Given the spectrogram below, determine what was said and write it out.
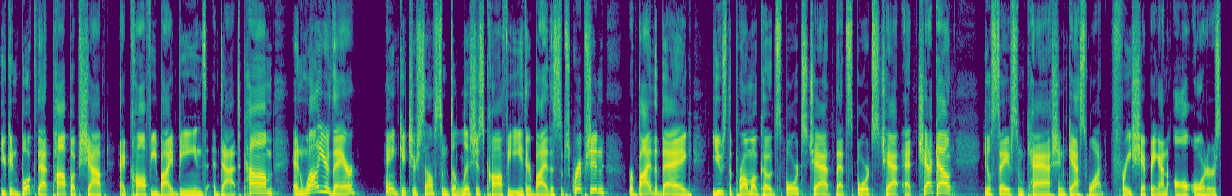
You can book that pop up shop at coffeebybeans.com. And while you're there, hey, get yourself some delicious coffee, either buy the subscription or buy the bag. Use the promo code SPORTSCHAT, that's SPORTS CHAT at checkout. You'll save some cash. And guess what? Free shipping on all orders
